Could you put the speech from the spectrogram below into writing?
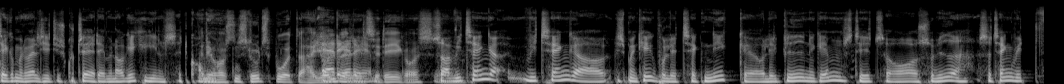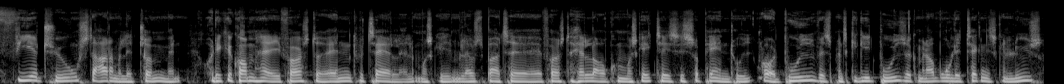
det kan man jo altid diskutere, det er vi nok ikke helt set komme. Men det er også en slutspurt, der har hjulpet ja, det det. til det, ikke også? Så vi tænker, vi tænker, hvis man kigger på lidt teknik og lidt glidende gennemsnit og så videre, så tænker vi, at 24 starter med lidt tømmemænd. Og det kan komme her i første og anden kvartal, eller måske lad os bare tage første halvår, kommer måske ikke til at se så pænt ud. Og et bud, hvis man skal give et bud, så kan man også bruge lidt teknisk analyse.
